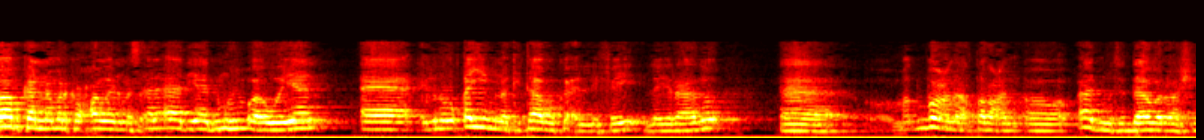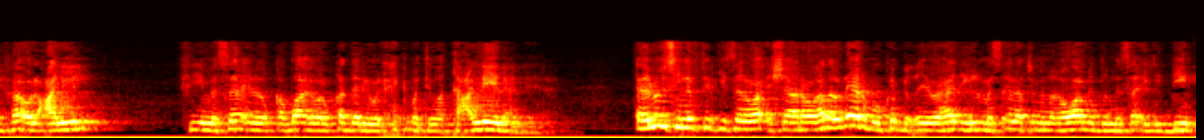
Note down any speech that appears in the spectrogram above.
baabkanna marka waxaa weya mas'ale aada iyo aada muhim ah weeyaan ibnulqayimna kitaabu ka alifay la yiraahdo maطbuucna طabcan oo aada mutadaawal waa shifaa lcaliil fi masaa'il alqada'i walqadari walxikmati waltacliil a la yiraha alusi laftirkiisana waa ishaara oo hadal dheer buu ka bixiyey wahadihi lmas'alatu min gawaamid masaa'il اddiin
